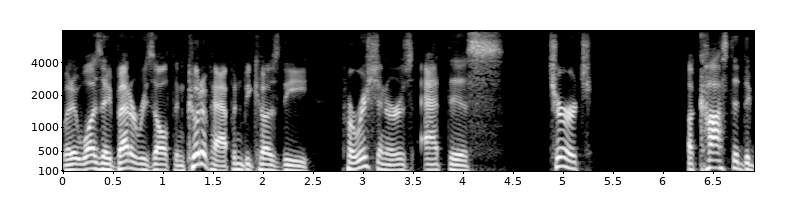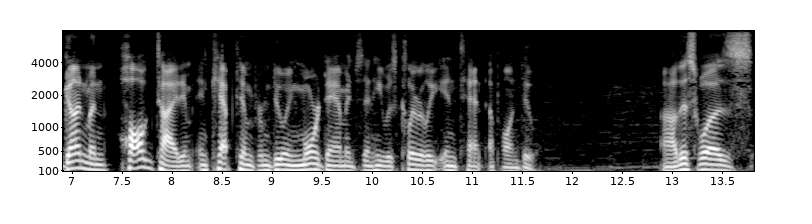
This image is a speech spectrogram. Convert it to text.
But it was a better result than could have happened because the parishioners at this church accosted the gunman, hogtied him, and kept him from doing more damage than he was clearly intent upon doing. Uh, this was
